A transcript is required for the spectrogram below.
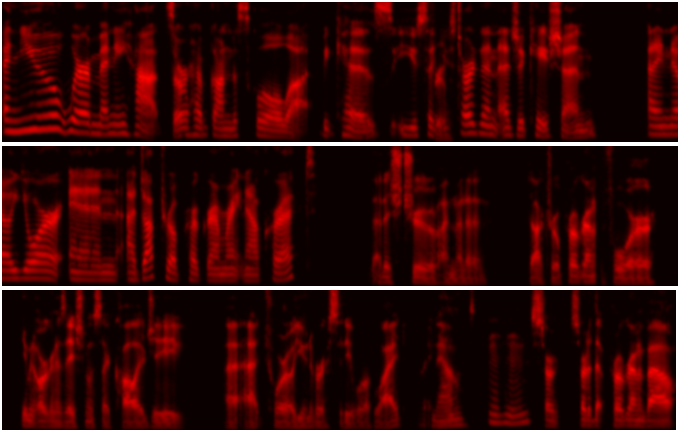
And you wear many hats or have gone to school a lot because you said True. you started in education. And I know you're in a doctoral program right now, correct? That is true. I'm at a doctoral program for human organizational psychology uh, at Touro University Worldwide right now. Mm-hmm. Start, started that program about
